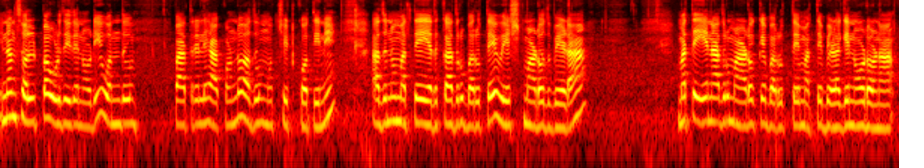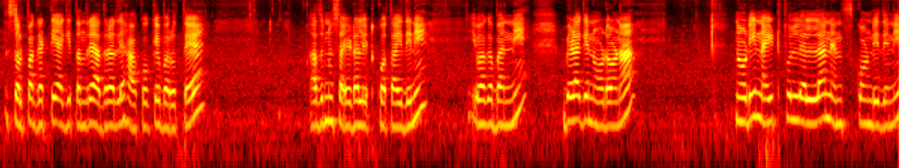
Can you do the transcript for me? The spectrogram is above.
ಇನ್ನೊಂದು ಸ್ವಲ್ಪ ಉಳಿದಿದೆ ನೋಡಿ. ಒಂದು ಪಾತ್ರೆಯಲ್ಲಿ ಹಾಕ್ಕೊಂಡು ಅದು ಮುಚ್ಚಿಟ್ಕೋತೀನಿ. ಅದನ್ನು ಮತ್ತೆ ಎದಕ್ಕಾದರೂ ಬರುತ್ತೆ. ವೇಸ್ಟ್ ಮಾಡೋದು ಬೇಡ. ಮತ್ತು ಏನಾದರೂ ಮಾಡೋಕ್ಕೆ ಬರುತ್ತೆ, ಮತ್ತು ಬೆಳಗ್ಗೆ ನೋಡೋಣ. ಸ್ವಲ್ಪ ಗಟ್ಟಿಯಾಗಿತ್ತಂದರೆ ಅದರಲ್ಲೇ ಹಾಕೋಕ್ಕೆ ಬರುತ್ತೆ. ಅದನ್ನು ಸೈಡಲ್ಲಿ ಇಟ್ಕೋತಾ ಇದ್ದೀನಿ. ಇವಾಗ ಬನ್ನಿ, ಬೆಳಗ್ಗೆ ನೋಡೋಣ. ನೋಡಿ, ನೈಟ್ ಫುಲ್ ಎಲ್ಲ ನೆನೆಸ್ಕೊಂಡಿದ್ದೀನಿ,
